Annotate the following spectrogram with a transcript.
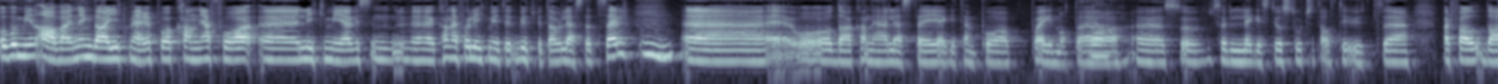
Og hvor min avveining da gikk mer på kan jeg få uh, like mye hvis, uh, Kan jeg få like mye utbytte av å lese dette selv? Mm. Uh, og da kan jeg lese det i eget tempo og på egen måte. Ja. Og, så, så legges det jo stort sett alltid ut I hvert fall da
